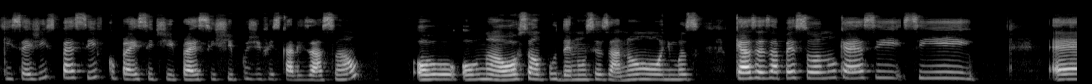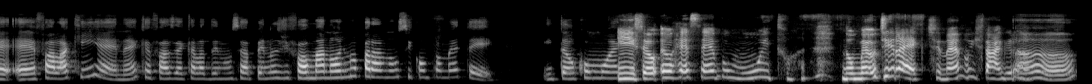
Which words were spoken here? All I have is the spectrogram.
que seja específico para esse, para esses tipos de fiscalização? Ou, ou não? Ou são por denúncias anônimas? Porque às vezes a pessoa não quer se, se é, é falar quem é, né? Quer fazer aquela denúncia apenas de forma anônima para não se comprometer. Então, como é que... Isso, eu, eu recebo muito no meu direct, né? No Instagram. Aham.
